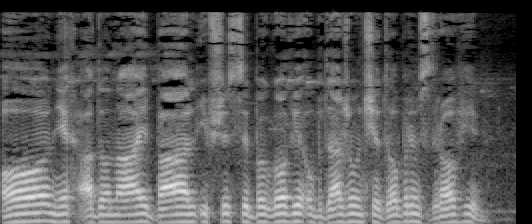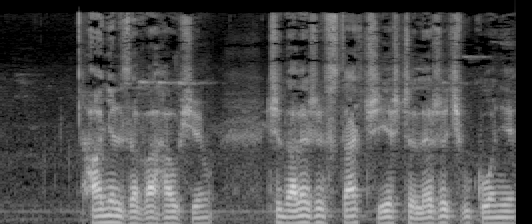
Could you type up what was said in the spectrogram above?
O, niech Adonai, Baal i wszyscy bogowie obdarzą cię dobrym zdrowiem. Haniel zawahał się, czy należy wstać, czy jeszcze leżeć w ukłonie,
